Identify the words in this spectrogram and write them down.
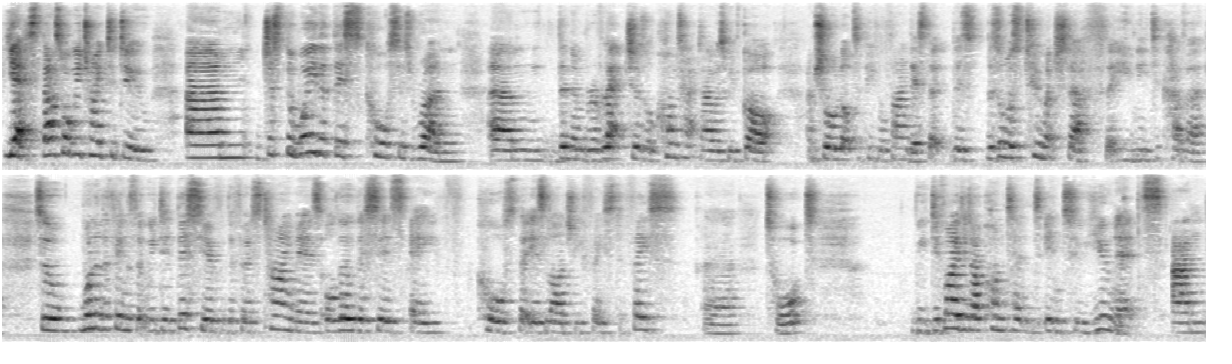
Yes, that's what we tried to do. Um, just the way that this course is run, um, the number of lectures or contact hours we've got, I'm sure lots of people find this, that there's, there's almost too much stuff that you need to cover. So one of the things that we did this year for the first time is, although this is a course that is largely face-to-face -face, uh, taught, we divided our content into units and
